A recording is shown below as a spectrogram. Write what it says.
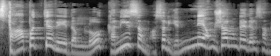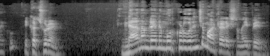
స్థాపత్య వేదంలో కనీసం అసలు ఎన్ని అంశాలు ఉంటాయో తెలుసా మీకు? ఇక్కడ చూడండి. జ్ఞానం లేని మూర్ఖుడు గురించి మాట్లాడేసిన అయిపోయింది.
